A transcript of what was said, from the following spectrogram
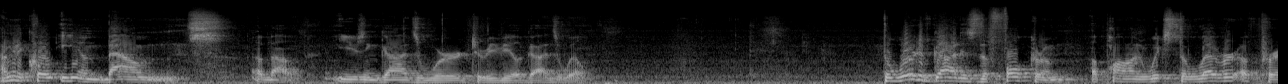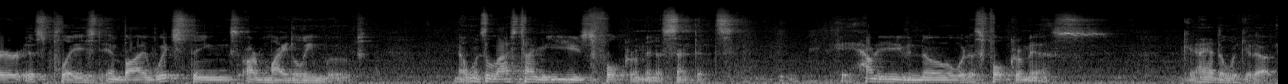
I'm going to quote E.M. Bounds about using God's word to reveal God's will. The Word of God is the fulcrum upon which the lever of prayer is placed and by which things are mightily moved. Now, when's the last time you used fulcrum in a sentence? Okay, how do you even know what a fulcrum is? Okay, I had to look it up.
